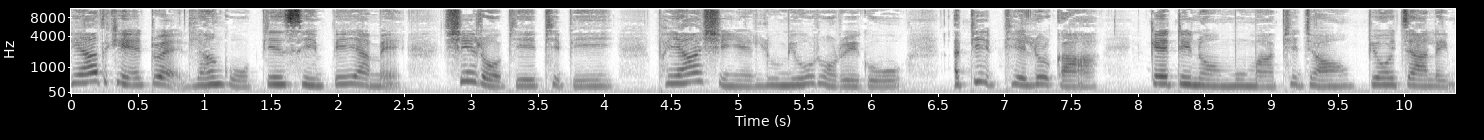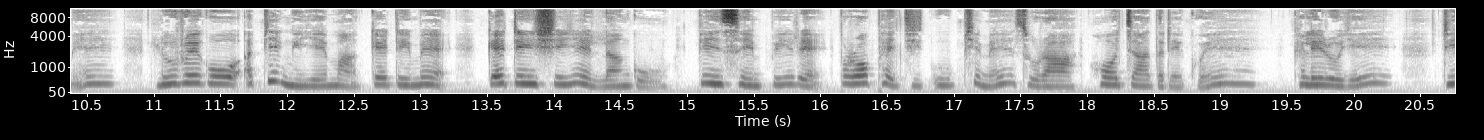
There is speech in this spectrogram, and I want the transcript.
ဖျားသခင်အတွက်လမ်းကိုပြင်ဆင်ပေးရမယ်ရှေ့တော်ပြေးဖြစ်ပြီးဖျားရှင်ရဲ့လူမျိုးတော်တွေကို အပြစ်ဖြေလွတ်ကာကဲတင်တော်မူမှာဖြစ်ကြောင်းပြောကြလိမ့်မယ်လူတွေကိုအပြစ်ငရဲမှကဲတင်မဲ့ကဲတင်ရှင်ရဲ့လမ်းကိုပြင်ဆင်ပေးတဲ့ပရောဖက်ကြီးဦးဖြစ်မယ်ဆိုတာဟောကြားတဲ့ကွယ်ကလေးတို့ရေဒီ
